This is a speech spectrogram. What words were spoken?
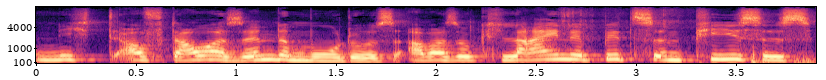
nicht auf Dauer Sendemodus, aber so kleine Bits and Pieces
